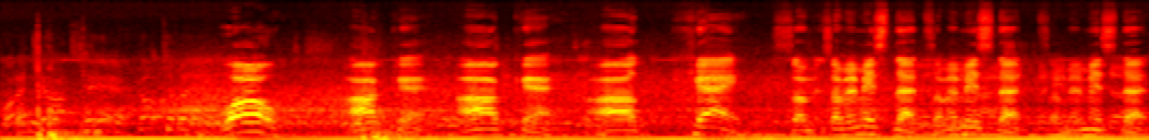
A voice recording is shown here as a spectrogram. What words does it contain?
What a chance here. Got to be. Whoa. Okay. Okay. Okay. So, so me missed that. So I missed that. So I missed that.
